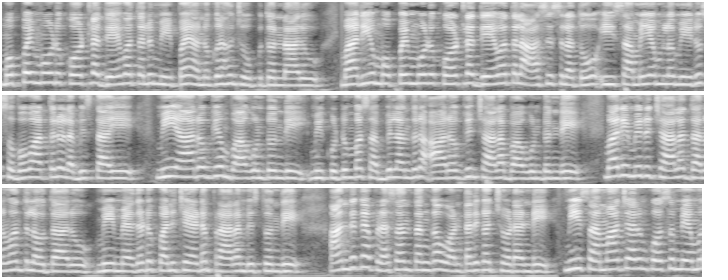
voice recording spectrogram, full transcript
ముప్పై మూడు కోట్ల దేవతలు మీపై అనుగ్రహం చూపుతున్నారు. మరియు ముప్పై మూడు కోట్ల దేవతల ఆశీస్సులతో ఈ సమయంలో మీరు శుభవార్తలు లభిస్తాయి. మీ ఆరోగ్యం బాగుంటుంది. మీ కుటుంబ సభ్యులందరూ ఆరోగ్యం చాలా బాగుంటుంది. మరి మీరు చాలా ధనవంతులవుతారు. మీ మెదడు పని చేయడం ప్రారంభిస్తుంది. అందుకే ప్రశాంతంగా ఒంటరిగా చూడండి. మీ సమాచారం కోసం మేము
